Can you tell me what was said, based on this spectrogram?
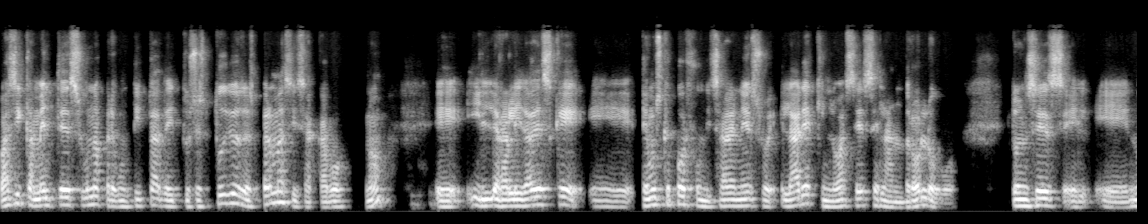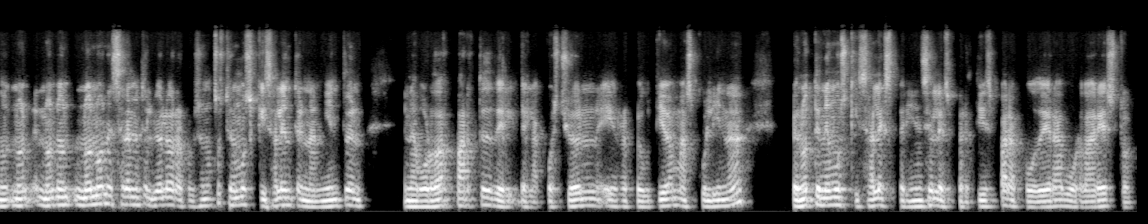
básicamente es una preguntita de tus estudios de espermas y se acabó, ¿no? Eh, y la realidad es que eh, tenemos que profundizar en eso. El área quien lo hace es el andrólogo. Entonces, eh, no, no, no, no, necesariamente el biólogo de la reproducción. Nosotros tenemos quizá el entrenamiento en, en abordar parte de, de, la cuestión reproductiva masculina, pero no tenemos quizá la experiencia, la expertise para poder abordar esto.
